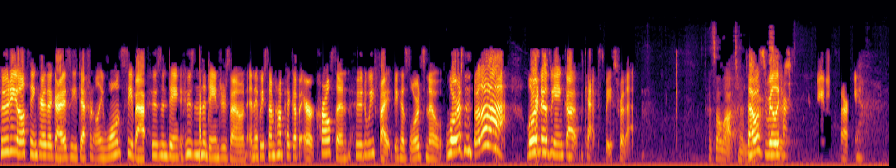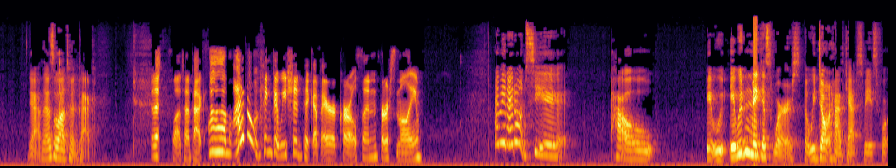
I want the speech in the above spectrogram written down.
Who do y'all think are the guys we definitely won't see back? Who's in da- who's in the danger zone? And if we somehow pick up Erik Karlsson, who do we fight? Because Lord's know, Lord's Lord knows we ain't got cap space for that. That's a lot to unpack. That was really hard. Sorry. Yeah, that was a lot to unpack. That's a lot to unpack. Um, I don't think that we should pick up Erik Karlsson personally. I mean, I don't see how it w- it wouldn't make us worse, but we don't have cap space for.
